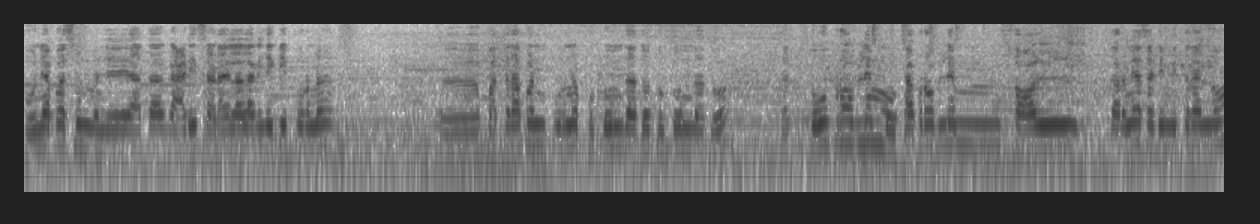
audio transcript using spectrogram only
होण्यापासून म्हणजे आता गाडी सडायला लागली की पूर्ण पत्रा पण पूर्ण फुटून जातो तुटून जातो. तर तो प्रॉब्लेम मोठा प्रॉब्लेम सॉल्व करण्यासाठी मित्रांनो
